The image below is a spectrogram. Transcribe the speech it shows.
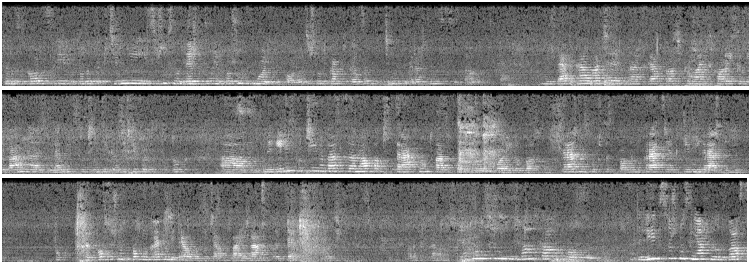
старозагорци да бъдат активни и всъщност надеждата ни е точно в младите хора, защото, както казах, активните граждани се създават. Да, така обаче сега въпроси към младите хора и към Иван, към неговите съученици и към всички, които са тук. А, не ви ли звучи на вас малко абстрактно това, за което говори Любов? Гражданско общество, демокрация, активни граждани. Какво всъщност по-конкретно би трябвало да означава това? Иван, според теб? Я думам всъщност да задам така въпроса. Дали всъщност някой от вас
